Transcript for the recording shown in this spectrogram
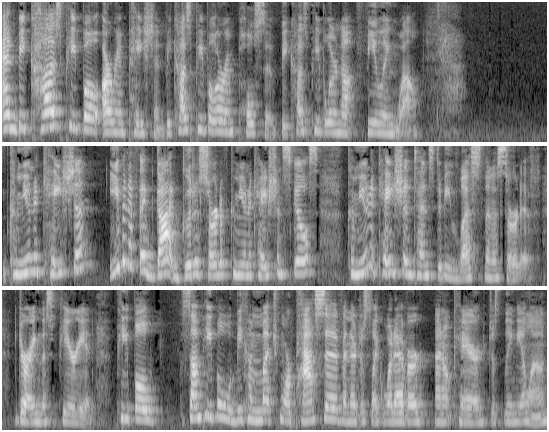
And because people are impatient, because people are impulsive, because people are not feeling well, communication, even if they've got good assertive communication skills, communication tends to be less than assertive during this period. People, some people will become much more passive and they're just like, whatever, I don't care, just leave me alone.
